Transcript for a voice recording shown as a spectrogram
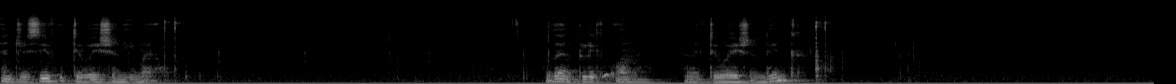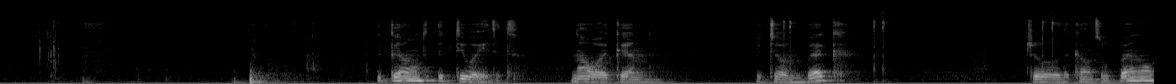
and receive activation email. Then click on an activation link account activated. Now I can return back to the console panel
